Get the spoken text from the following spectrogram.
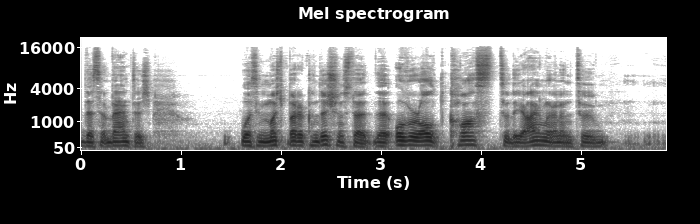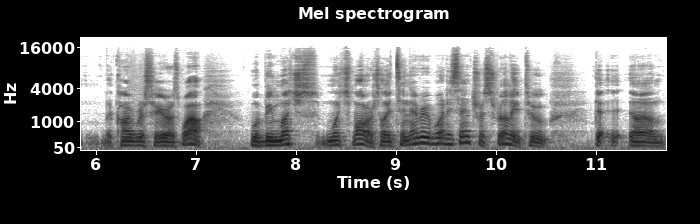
disadvantaged was in much better conditions, that the overall cost to the island and to the Congress here as well would be much much smaller. So it's in everybody's interest really to. Um,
